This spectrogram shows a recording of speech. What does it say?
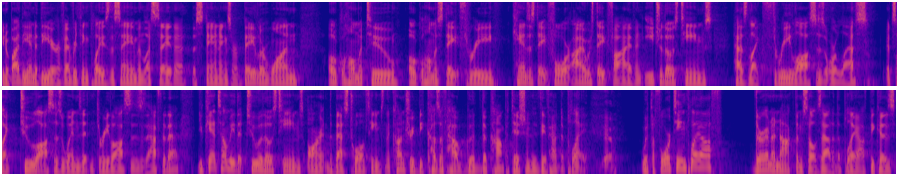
you know, by the end of the year, if everything plays the same and let's say the, the standings are Baylor one, Oklahoma two, Oklahoma State three, Kansas State four, Iowa State five, and each of those teams has like three losses or less. It's like two losses wins it and three losses is after that. You can't tell me that two of those teams aren't the best 12 teams in the country because of how good the competition that they've had to play Yeah. with the four team playoff, they're going to knock themselves out of the playoff because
